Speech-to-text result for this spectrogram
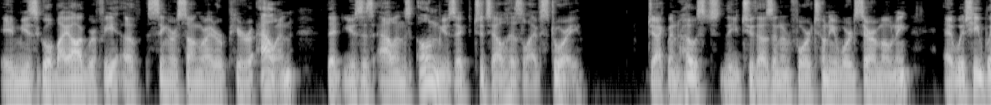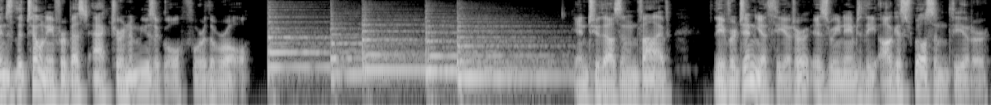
a musical biography of singer songwriter Peter Allen that uses Allen's own music to tell his life story. Jackman hosts the 2004 Tony Award ceremony, at which he wins the Tony for Best Actor in a Musical for the role. In 2005, the Virginia Theater is renamed the August Wilson Theater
